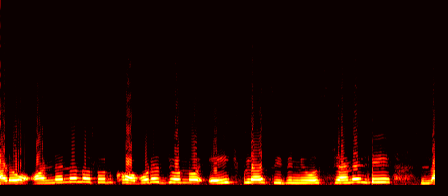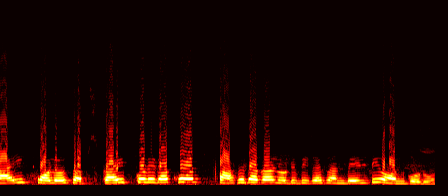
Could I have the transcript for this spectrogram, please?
আরও অন্যান্য নতুন খবরের জন্য এইচ প্লাস সিটি নিউজ চ্যানেলটি লাইক ফলো সাবস্ক্রাইব করে রাখুন। পাশে থাকা নোটিফিকেশান বেলটি অন করুন।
